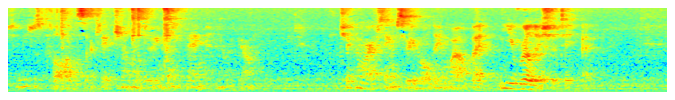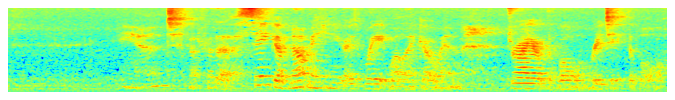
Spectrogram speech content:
Should we just pull off this duct tape? It's not doing anything. There we go. The chicken wire seems to be holding well, but you really should tape it. And, but for the sake of not making you guys wait while I go and dry out the bowl, retape the bowl,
